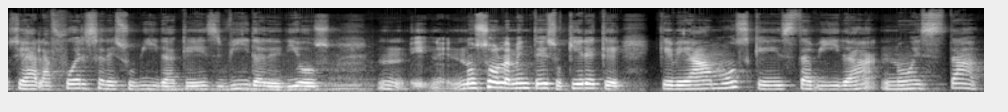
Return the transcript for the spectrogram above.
o sea, la fuerza de su vida, que es vida de Dios. Mm, no solamente eso, quiere que, que veamos que esta vida no está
